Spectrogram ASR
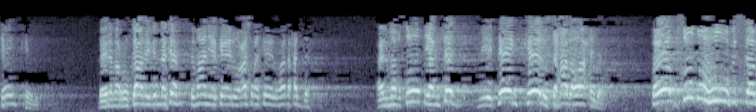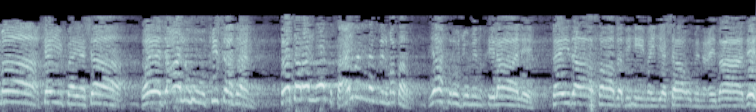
200 كيلو. بينما الركام قلنا كم؟ 8 كيلو 10 كيلو هذا حده. المبسوط يمتد 200 كيلو سحابة واحدة. فيبسطه في السماء كيف يشاء ويجعله كسفا. فترى الودق أي من ينزل مطر يخرج من خلاله فإذا أصاب به من يشاء من عباده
